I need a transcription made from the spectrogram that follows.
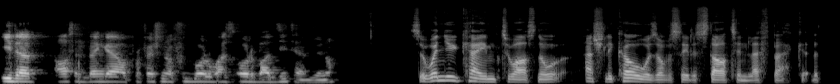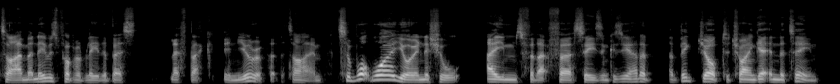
either Arsene Wenger or professional football was all about details, you know. So when you came to Arsenal, Ashley Cole was obviously the starting left back at the time, and he was probably the best left back in Europe at the time. So what were your initial aims for that first season? Because you had a, a big job to try and get in the team.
